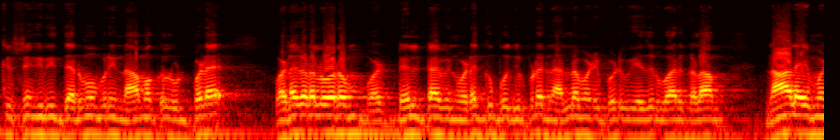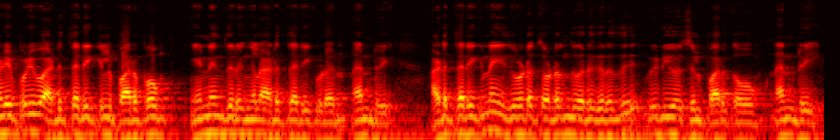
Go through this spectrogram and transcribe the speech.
கிருஷ்ணகிரி தருமபுரி நாமக்கல் உட்பட வடகடலோரம் வ- டெல்டாவின் வடக்கு பகுதி உட்பட நல்ல மழைப்பொழிவு எதிர்பார்க்கலாம். நாளை மழைப்பொழிவு அடுத்த அறிக்கையில் பார்ப்போம். இணைந்திருங்கள் அடுத்த அறிக்கையுடன் நன்றி. அடுத்த அறிக்கைனா இதோட தொடர்ந்து வருகிறது. வீடியோஸில் பார்க்கவும். நன்றி.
